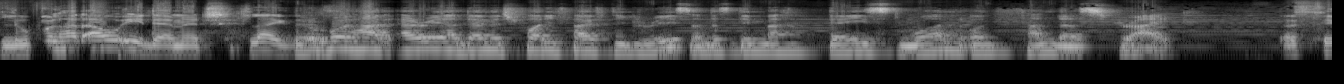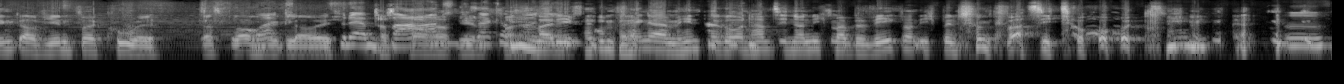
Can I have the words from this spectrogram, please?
Lupul hat AOE-Damage. Like this. Lupol hat Area Damage 45 Degrees und das Ding macht Dazed One und Thunder Strike. Das klingt auf jeden Fall cool. Das brauchen wir, What? glaube ich. So der Das brauchen wir Bart dieser Fall. Weil die Kampagne. fünf Hänger im Hintergrund haben sich noch nicht mal bewegt und ich bin schon quasi tot. Mhm.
